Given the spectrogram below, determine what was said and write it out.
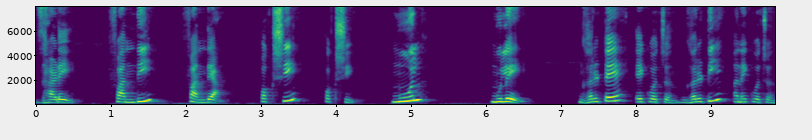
झाडे फांदी फांद्या पक्षी पक्षी मूल मुले घरटे एकवचन घरटी अनेकवचन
